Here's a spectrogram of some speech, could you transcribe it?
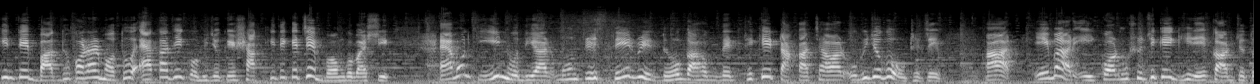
কিনতে বাধ্য করার মতো একাধিক অভিযোগের সাক্ষী থেকেছে বঙ্গবাসী। এমনকি নদিয়ার মন্ত্রীর স্ত্রীর বিরুদ্ধে গ্রাহকদের থেকে টাকা চাওয়ার অভিযোগও উঠেছে। আর এবার এই কর্মসূচিকে ঘিরে কার্যত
